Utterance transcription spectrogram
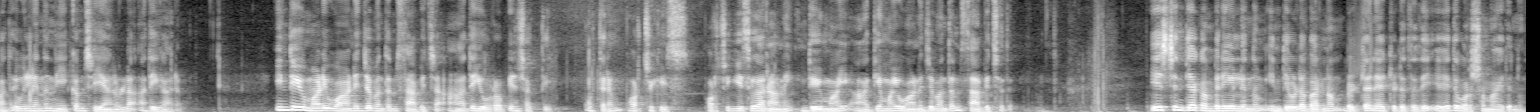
പദവിയിൽ നിന്ന് നീക്കം ചെയ്യാനുള്ള അധികാരം. ഇന്ത്യയുമായി വാണിജ്യ ബന്ധം സ്ഥാപിച്ച ആദ്യ യൂറോപ്യൻ ശക്തി. ഉത്തരം പോർച്ചുഗീസ്. പോർച്ചുഗീസുകാരാണ് ഇന്ത്യയുമായി ആദ്യമായി വാണിജ്യ ബന്ധം സ്ഥാപിച്ചത്. ഈസ്റ്റ് ഇന്ത്യ കമ്പനിയിൽ നിന്നും ഇന്ത്യയുടെ ഭരണം ബ്രിട്ടൻ ഏറ്റെടുത്തത് ഏത് വർഷമായിരുന്നു?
